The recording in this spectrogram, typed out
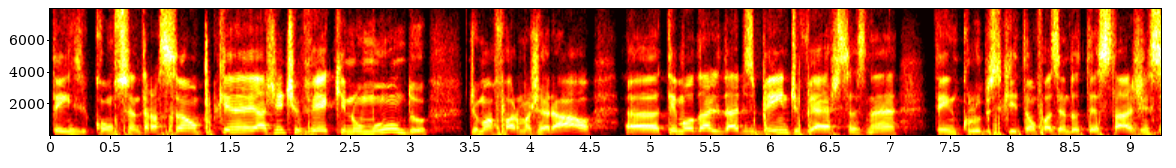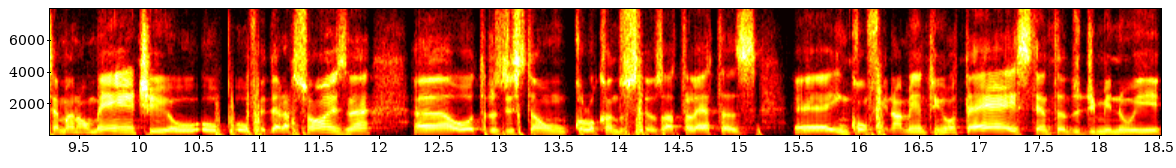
Tem concentração? Porque a gente vê que no mundo, de uma forma geral, uh, tem modalidades bem diversas, né? Tem clubes que estão fazendo testagem semanalmente ou, ou, ou federações, né? Uh, outros estão colocando seus atletas eh, em confinamento em hotéis, tentando diminuir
